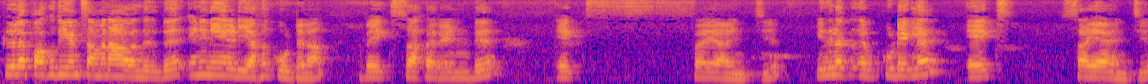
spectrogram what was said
கீழே பகுதியன் சமனாக வந்தது. இனி நேரடியாக கூட்டலாம். இப்போ எக்ஸ் ஆக ரெண்டு எக்ஸ் சய அஞ்சு. இதுல கூட்டைகள எக்ஸ் சய அஞ்சு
